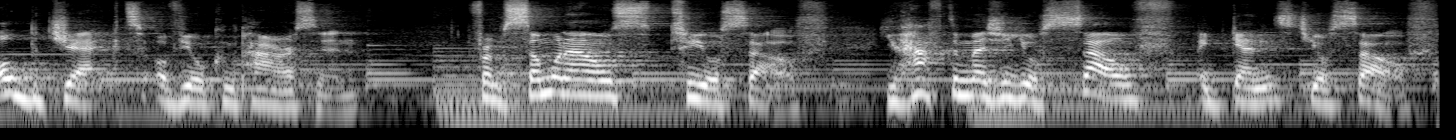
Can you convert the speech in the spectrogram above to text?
object of your comparison from someone else to yourself. You have to measure yourself against yourself.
